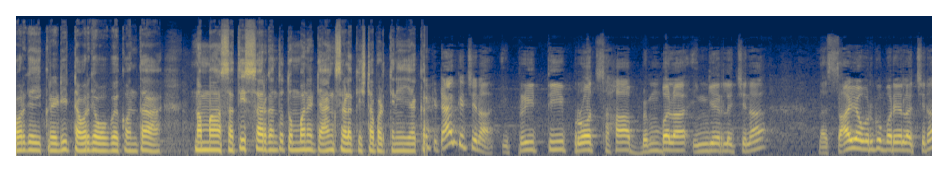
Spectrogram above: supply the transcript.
ಅವ್ರಿಗೆ ಈ ಕ್ರೆಡಿಟ್ ಅವ್ರಿಗೆ ಹೋಗಬೇಕು ಅಂತ ನಮ್ಮ ಸತೀಶ್ ಸಾರ್ಗಂತೂ ತುಂಬಾ ಟ್ಯಾಂಕ್ಸ್ ಹೇಳಕ್ಕೆ ಇಷ್ಟಪಡ್ತೀನಿ. ಯಾಕೆ ಟ್ಯಾಂಕ್ ಹೆಚ್ಚಿನ ಈ ಪ್ರೀತಿ, ಪ್ರೋತ್ಸಾಹ, ಬೆಂಬಲ ಹಿಂಗೆ ಇರಲಿ ಚಿನ್ನ. ನಾ ಸಾಯೋವರೆಗೂ ಬರೆಯಲ್ಲ ಚಿನ್ನ.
